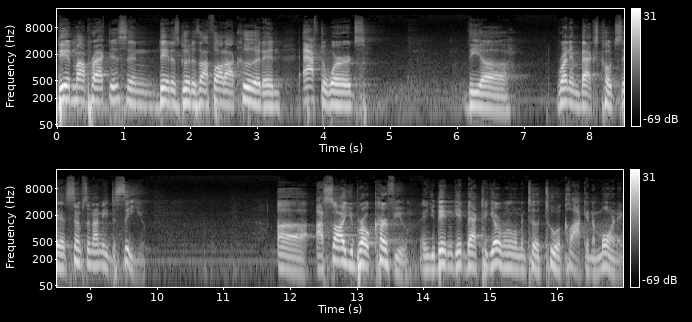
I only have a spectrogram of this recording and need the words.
did my practice, and did as good as I thought I could. And afterwards, the uh, running backs coach said, Simpson, I need to see you uh, I saw you broke curfew and you didn't get back to your room until two o'clock in the morning.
